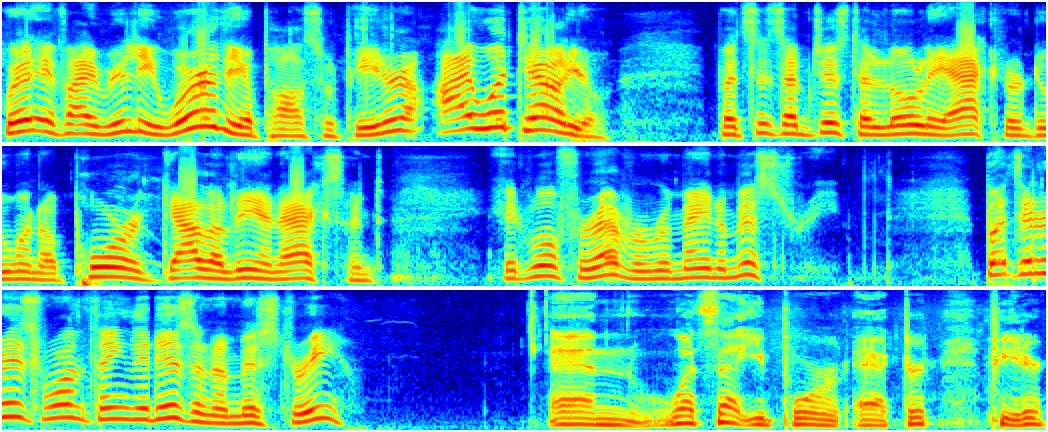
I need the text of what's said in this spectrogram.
Well, if I really were the Apostle Peter, I would tell you. But since I'm just a lowly actor doing a poor Galilean accent, it will forever remain a mystery. But there is one thing that isn't a mystery. And what's that, you poor actor, Peter?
